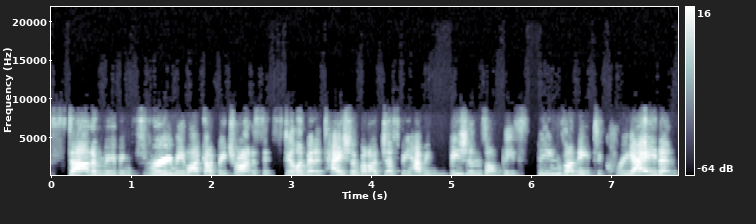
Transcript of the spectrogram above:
started moving through me. Like I'd be trying to sit still in meditation, but I'd just be having visions of these things I need to create. And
